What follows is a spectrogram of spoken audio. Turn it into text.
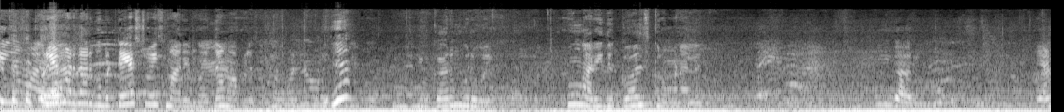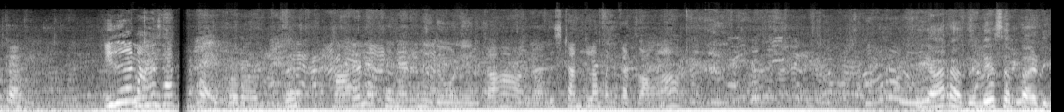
கிட்டத்தட்ட. ஒரே மாதிரி தான் இருக்கும் பட் டேஸ்ட் வைஸ் மாறி இருக்கும். இதுதான் மாப்பிள்ளை சம்பா. இது? இது கருங்குருவை. பூங்கார் இது கேர்ள்ஸ்க்கு ரொம்ப நல்லது. பூங்காரு ஏன்க்கா இதுதான் நாங்கள் சாப்பிட்டு பார்க்க போகிறோம் அடுத்தது மரண கிணறுன்னு ஏதோ ஒன்று இருக்கா? அங்கே வந்து ஸ்டண்ட்லாம் பண்ணி காட்டுவாங்க யார் அது? லேசர் பாடி.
